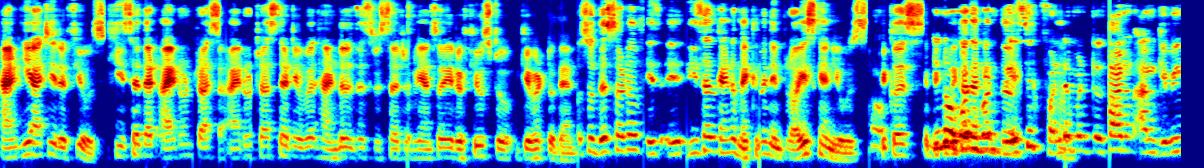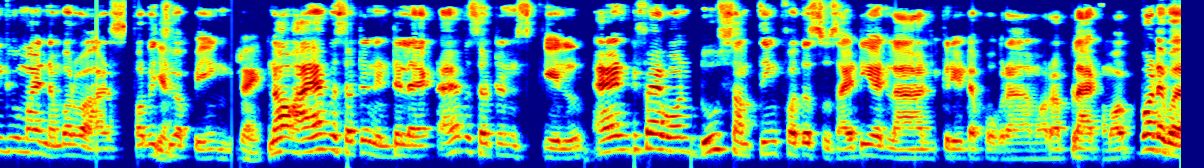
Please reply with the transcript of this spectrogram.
and he actually refused. He said that I don't trust, I don't trust that you will handle this research, and so he refused to give it to them. So this sort of is, is these are kind of mechanisms employees can use because you know because, one, I mean, one the, basic fundamental. Uh, I'm I'm giving you my number of hours for which yeah. you are paying. Right now, I have a certain intellect, I have a certain skill, and if I want to do something for the society at large, create a program or a platform or whatever,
